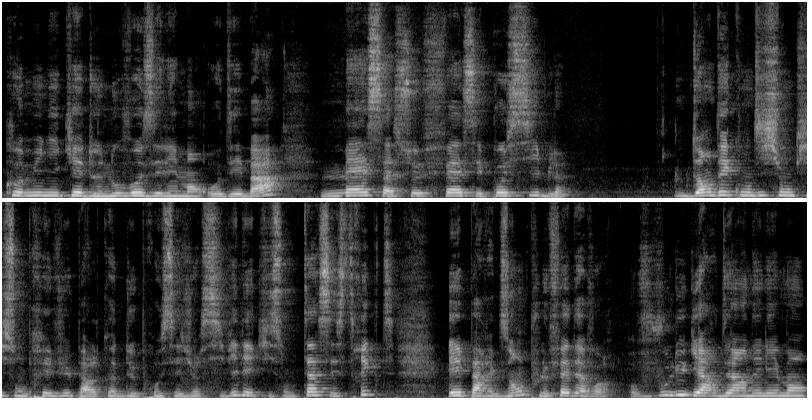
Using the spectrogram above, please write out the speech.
communiquer de nouveaux éléments au débat, mais ça se fait, c'est possible dans des conditions qui sont prévues par le Code de procédure civile et qui sont assez strictes. Et par exemple, le fait d'avoir voulu garder un élément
